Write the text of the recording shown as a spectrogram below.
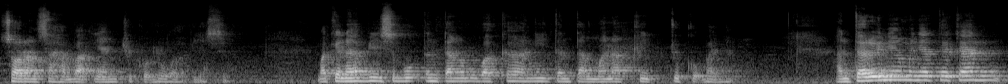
Seorang sahabat yang cukup luar biasa. Maka Nabi sebut tentang Abu Bakar ni tentang manakib cukup banyak. Antaranya menyatakan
